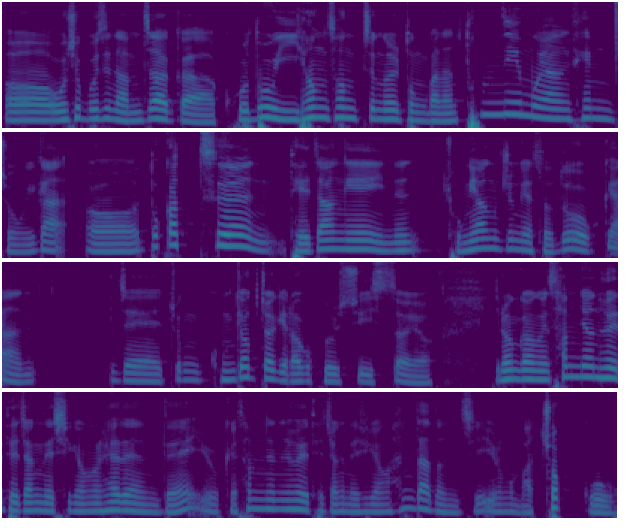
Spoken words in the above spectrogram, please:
어 55세 남자가 고도 이형성증을 동반한 톱니 모양 샘종, 그러니까 어 똑같은 대장에 있는 종양 중에서도 꽤 안, 이제 좀 공격적이라고 볼 수 있어요. 이런 경우는 3년 후에 대장 내시경을 해야 되는데 이렇게 3년 후에 대장 내시경을 한다든지 이런 거 맞췄고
